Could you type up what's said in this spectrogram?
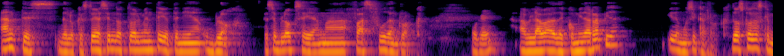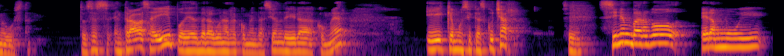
Antes de lo que estoy haciendo actualmente, yo tenía un blog. Ese blog se llama Fast Food and Rock. Ok. Hablaba de comida rápida y de música rock. Dos cosas que me gustan. Entonces, entrabas ahí, podías ver alguna recomendación de ir a comer y qué música escuchar. Sí. Sin embargo, era muy,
